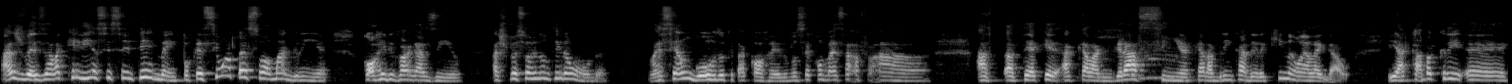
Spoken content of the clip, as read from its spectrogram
Às vezes ela queria se sentir bem, porque se uma pessoa magrinha corre devagarzinho, as pessoas não tiram onda. Mas se é um gordo que está correndo, você começa a, a, a ter aquele, aquela gracinha, aquela brincadeira que não é legal. E acaba cri, é,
